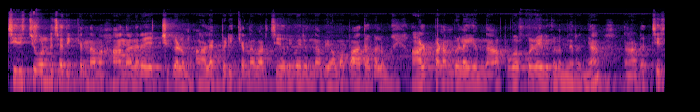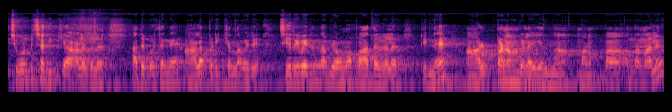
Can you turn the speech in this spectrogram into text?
ചിരിച്ചുകൊണ്ട് ചതിക്കുന്ന മഹാനഗര യക്ഷികളും ആളെ പിടിക്കുന്നവർ ചേറി വരുന്ന വ്യോമപാതകളും ആൾപ്പണം വിളയുന്ന പുകക്കുഴലുകളും നിറഞ്ഞ നാട്. ചിരിച്ചുകൊണ്ട് ചതിക്കുക ആളുകൾ അതേപോലെ തന്നെ ആളെ പിടിക്കുന്നവർ ചെറി വരുന്ന വ്യോമപാതകൾ പിന്നെ ആൾപ്പണം വിളയുന്ന മണം എന്നാൽ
